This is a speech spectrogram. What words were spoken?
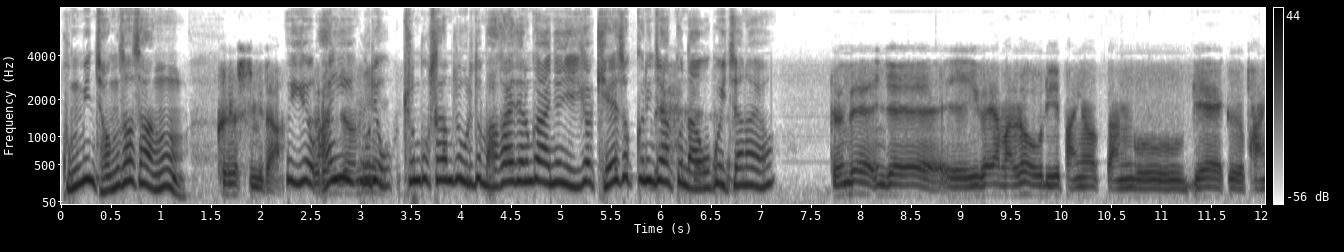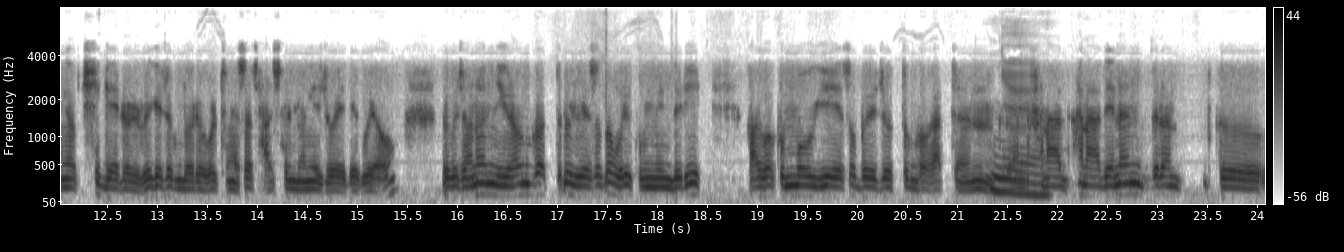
국민 정서상 그렇습니다. 이게 아니 우리 중국 사람들 우리도 막아야 되는 거 아니냐 얘기가 계속 끊이지 않고 나오고 있잖아요. 그런데 이제 이거야말로 우리 방역 당국의 그 방역 체계를 외교적 노력을 통해서 잘 설명해 줘야 되고요. 그리고 저는 이런 것들을 위해서도 우리 국민들이 과거 근무위에서 보여줬던 것 같은 그런 예. 하나 하나 되는 그런 그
